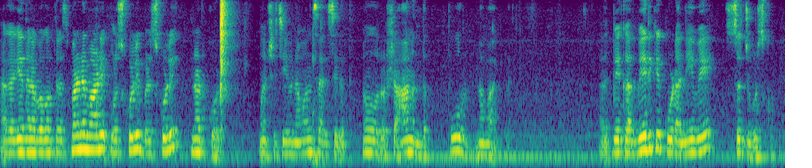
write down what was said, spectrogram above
ಹಾಗಾಗಿ ಅದನ್ನು ಭಗವಂತನ ಸ್ಮರಣೆ ಮಾಡಿ, ಉಳಿಸ್ಕೊಳ್ಳಿ, ಬೆಳೆಸ್ಕೊಳ್ಳಿ, ನಡ್ಕೊಳ್ಳಿ. ಮನುಷ್ಯ ಜೀವನ ಒಂದ್ಸಾರಿ ಸಿಗುತ್ತೆ. ನೂರು ವರ್ಷ ಆನಂದ ಪೂರ್ಣವಾಗಿದೆ ಅದಕ್ಕೆ ಬೇಕಾದ ವೇದಿಕೆ ಕೂಡ ನೀವೇ ಸಜ್ಜುಗೊಳಿಸ್ಕೋಬೇಕು.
